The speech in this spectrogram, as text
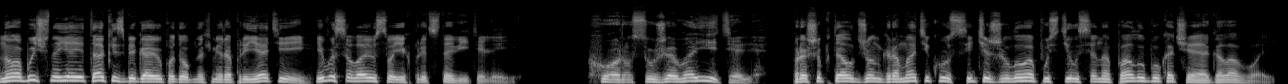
но обычно я и так избегаю подобных мероприятий и высылаю своих представителей». «Хорус уже воитель», – прошептал Джон Грамматикус и тяжело опустился на палубу, качая головой.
